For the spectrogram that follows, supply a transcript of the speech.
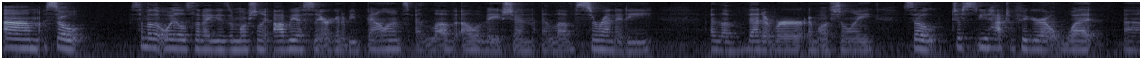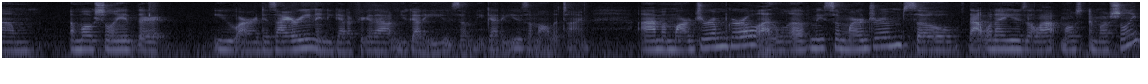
Um, so some of the oils that I use emotionally obviously are going to be balance. I love elevation. I love serenity. I love vetiver emotionally. So just you have to figure out what um, emotionally there you are desiring, and you got to figure that out, and you got to use them. You got to use them all the time. I'm a marjoram girl. I love me some marjoram, so that one I use a lot most emotionally.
